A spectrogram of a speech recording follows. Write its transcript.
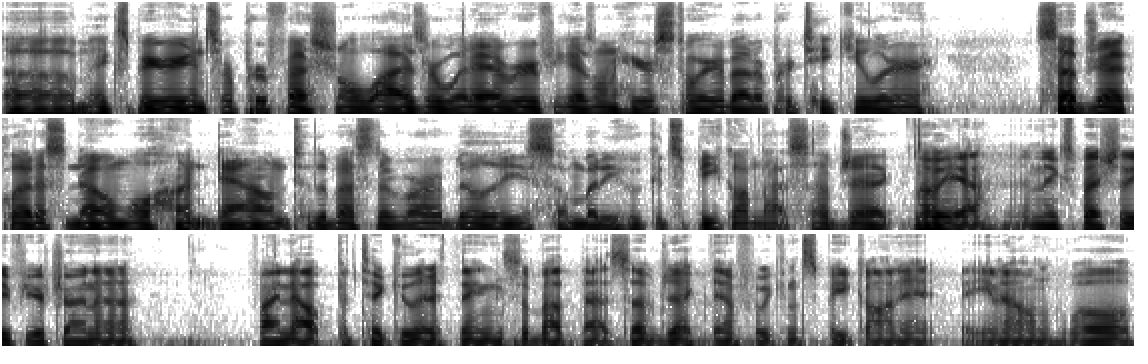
um, experience or professional wise or whatever, if you guys want to hear a story about a particular subject, let us know and we'll hunt down to the best of our abilities somebody who could speak on that subject. Oh yeah, and especially if you're trying to find out particular things about that subject, and if we can speak on it, you know, we'll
